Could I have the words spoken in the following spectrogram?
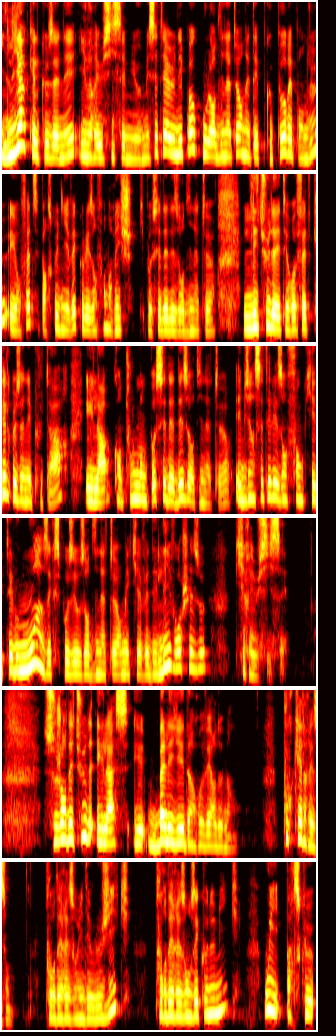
il y a quelques années, il réussissait mieux. Mais c'était à une époque où l'ordinateur n'était que peu répandu, et en fait, c'est parce qu'il n'y avait que les enfants de riches qui possédaient des ordinateurs. L'étude a été refaite quelques années plus tard, et là, quand tout le monde possédait des ordinateurs, eh bien, c'était les enfants qui étaient le moins exposés aux ordinateurs, mais qui avaient des livres chez eux, qui réussissaient. Ce genre d'étude, hélas, est balayé d'un revers de main. Pour quelles raisons Pour des raisons idéologiques? Pour des raisons économiques? Oui, parce que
